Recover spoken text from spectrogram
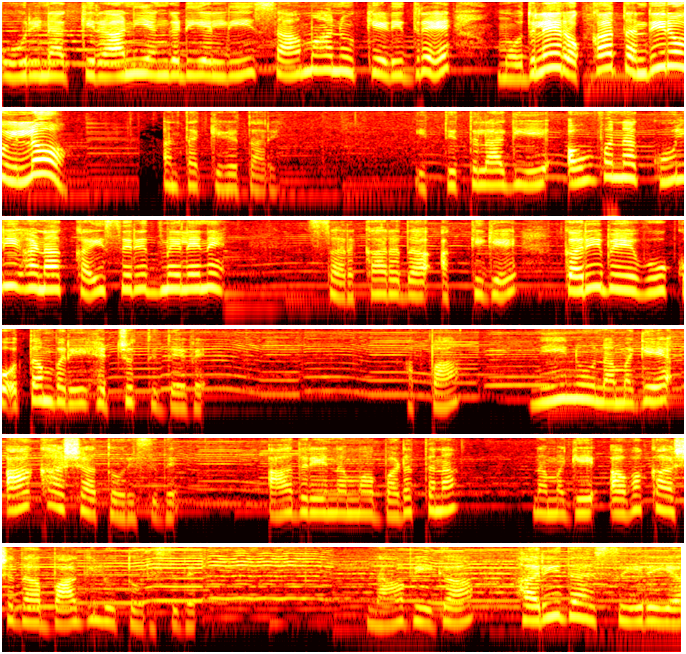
ಊರಿನ ಕಿರಾಣಿ ಅಂಗಡಿಯಲ್ಲಿ ಸಾಮಾನು ಕೇಳಿದ್ರೆ ಮೊದಲೇ ರೊಕ್ಕ ತಂದಿರೋ ಇಲ್ಲೋ? ಅಂತ ಕೇಳ್ತಾರೆ. ಇತ್ತಿತ್ತಲಾಗಿ ಅವ್ವನ ಕೂಲಿ ಹಣ ಕೈ ಸೇರಿದ್ಮೇಲೇನೆ ಸರ್ಕಾರದ ಅಕ್ಕಿಗೆ ಕರಿಬೇವು ಕೊತ್ತಂಬರಿ ಹೆಚ್ಚುತ್ತಿದ್ದೇವೆ. ಅಪ್ಪ, ನೀನು ನಮಗೆ ಆಕಾಶ ತೋರಿಸಿದೆ. ಆದರೆ ನಮ್ಮ ಬಡತನ ನಮಗೆ ಅವಕಾಶದ ಬಾಗಿಲು ತೋರಿಸಿದೆ. ನಾವೀಗ ಹರಿದ ಸೀರೆಯ,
